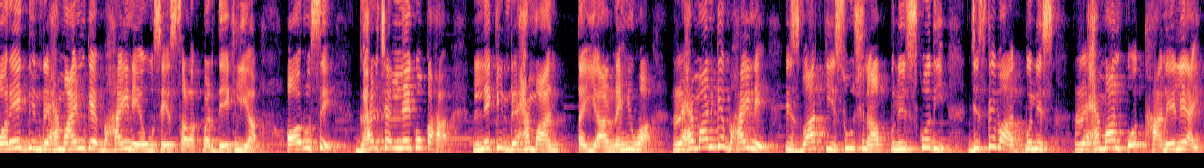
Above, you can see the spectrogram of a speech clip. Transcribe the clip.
और एक दिन रहमान के भाई ने उसे सड़क पर देख लिया और उसे घर चलने को कहा, लेकिन रहमान तैयार नहीं हुआ। रहमान के भाई ने इस बात की सूचना पुलिस को दी, जिसके बाद पुलिस रहमान को थाने ले आई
